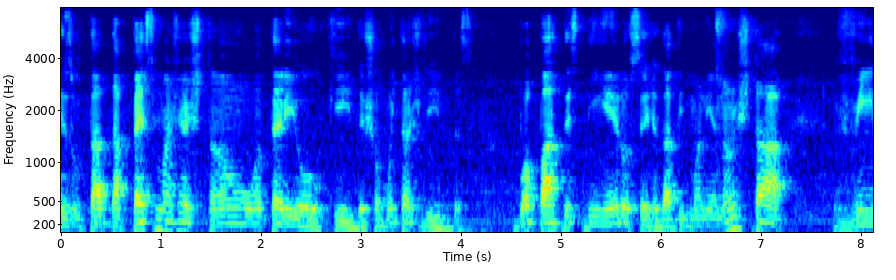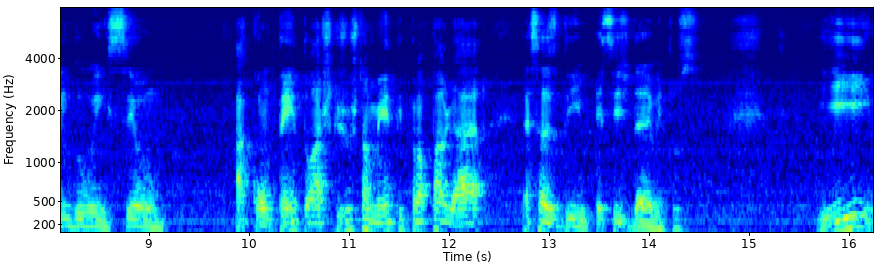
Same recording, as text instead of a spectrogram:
resultado da péssima gestão anterior, que deixou muitas dívidas. Boa parte desse dinheiro, ou seja, da Timania não está vindo em seu a contento, acho que justamente para pagar essas esses débitos. E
